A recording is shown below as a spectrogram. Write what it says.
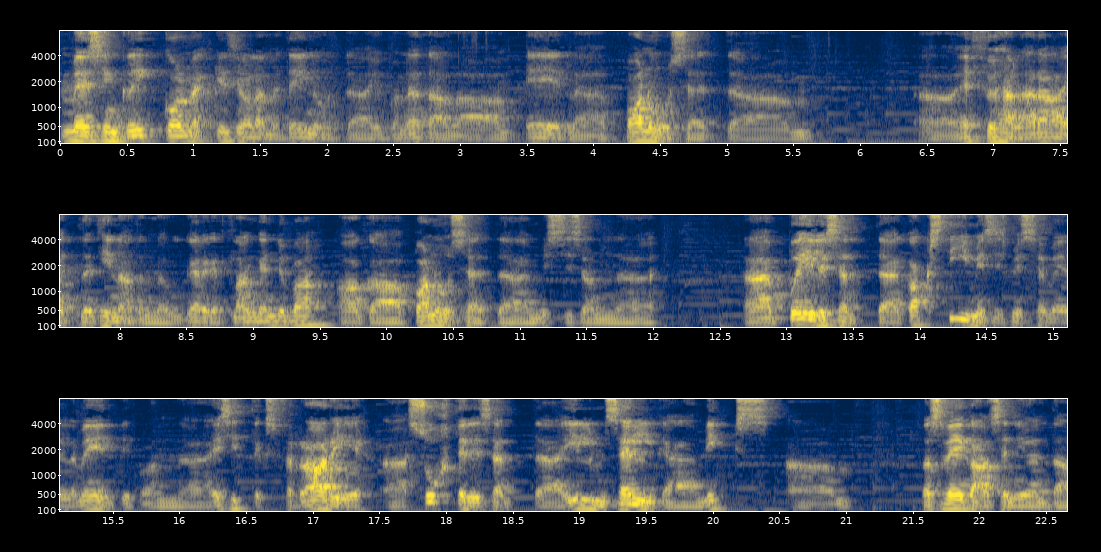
me siin kõik kolmekesi oleme teinud äh, juba nädala eel panused ähm, äh, F1-le ära, et need hinnad on nagu kergelt langenud juba, aga panused äh,, mis siis on äh põhiliselt äh, kaks tiimi siis, mis meile meeldib, on äh, esiteks Ferrari äh, suhteliselt äh, ilmselge, miks äh, Las Vegase nii-öelda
